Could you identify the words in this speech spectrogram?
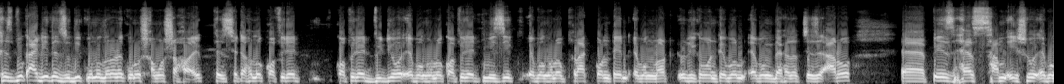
ফেসবুক আইডিতে যদি কোনো ধরনের কোনো সমস্যা হয় সেটা হলো কপিরাইট কপিরাইট ভিডিও এবং হলো কপিরাইট মিউজিক এবং হলো ফ্ল্যাগ কন্টেন্ট এবং নট রিকমেন্ডেবল এবং দেখা যাচ্ছে যে আরও পেজ হ্যাজ সাম ইস্যু এবং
